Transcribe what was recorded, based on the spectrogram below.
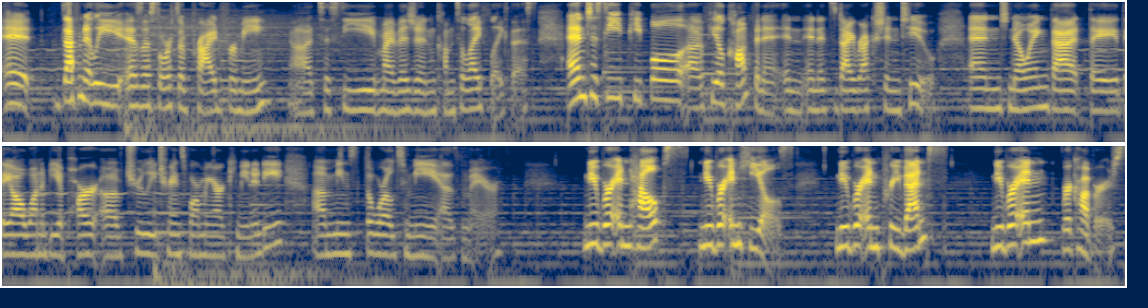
It definitely is a source of pride for me uh, to see my vision come to life like this and to see people uh, feel confident in, in its direction too. And knowing that they, they all want to be a part of truly transforming our community um, means the world to me as the mayor. New Britain helps, New Britain heals, New Britain prevents, New Britain recovers.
